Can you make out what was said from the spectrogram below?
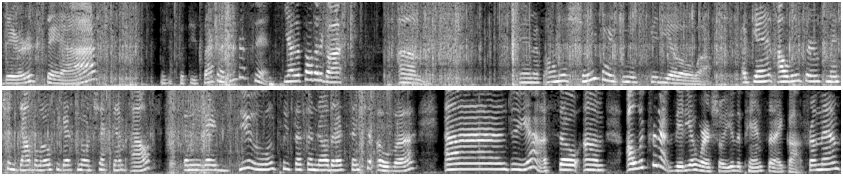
there's that. Let me just put these back. And I think that's it. Yeah, that's all that I got. Um, and that's all I'm going to show you guys in this video. Again, I'll link their information down below so you guys can go check them out. And when you guys do, please let them know that I sent you over. And yeah, so um, I'll look for that video where I show you the pins that I got from them.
